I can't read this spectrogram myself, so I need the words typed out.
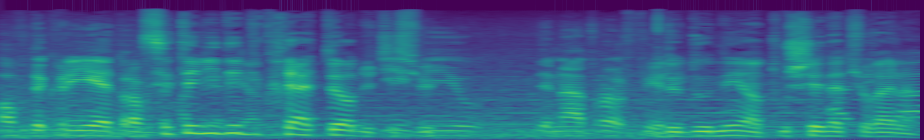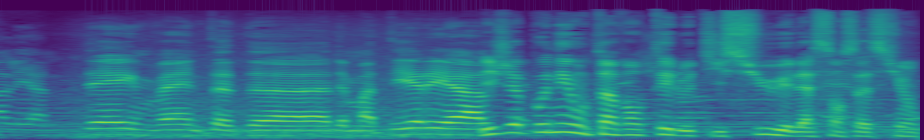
of the creator of the C'était l'idée du créateur du tissu, you the natural de donner un toucher naturel. Italian, They invented uh, the material. Les Japonais ont inventé le tissu et la sensation.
